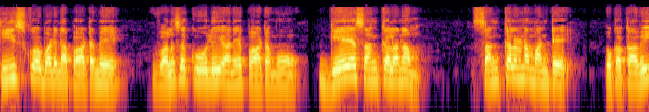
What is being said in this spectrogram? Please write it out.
తీసుకోబడిన పాఠమే వలస కూలి అనే పాఠము. గేయ సంకలనం. సంకలనం అంటే ఒక కవి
